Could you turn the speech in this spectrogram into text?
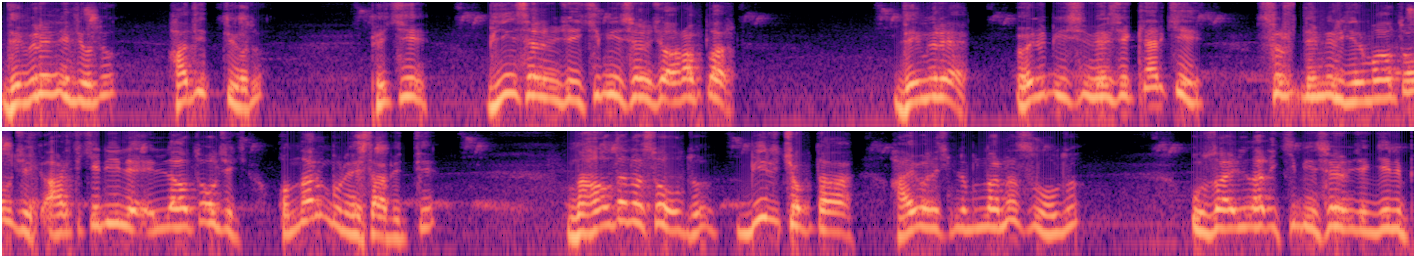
Demire ne diyordu? Hadid diyordu. Peki bin sene önce, iki bin sene önce Araplar demire öyle bir isim verecekler ki sırf demir 26 olacak, artikeliyle 56 olacak. Onlar mı bunu hesap etti? Nahal'da nasıl oldu? Birçok daha hayvan isminde bunlar nasıl oldu? Uzaylılar 2000 sene önce gelip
